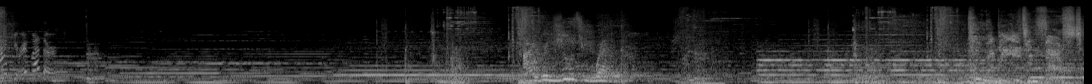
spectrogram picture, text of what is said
accurate weather. I will use you well. You are eating fast.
